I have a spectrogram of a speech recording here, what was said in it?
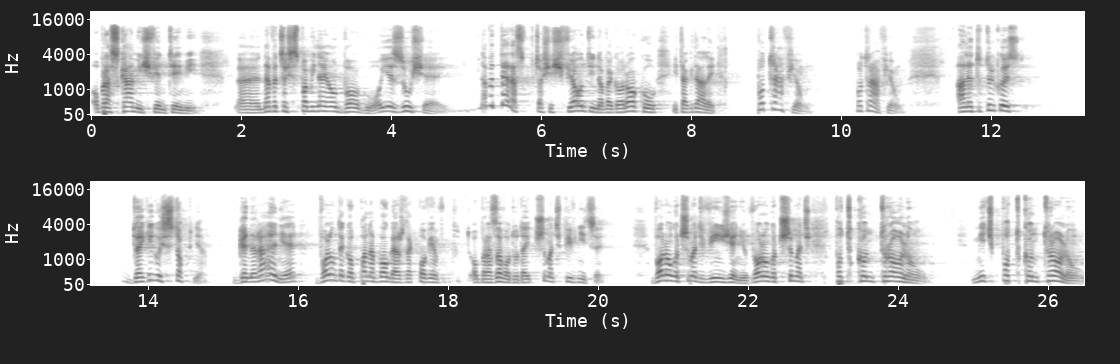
obrazkami świętymi, e, nawet coś wspominają o Bogu, o Jezusie, nawet teraz w czasie świąt i Nowego Roku i tak dalej. Potrafią, potrafią, ale to tylko jest do jakiegoś stopnia. Generalnie wolą tego Pana Boga, że tak powiem obrazowo tutaj, trzymać w piwnicy Wolą go trzymać w więzieniu, wolą go trzymać pod kontrolą, mieć pod kontrolą.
